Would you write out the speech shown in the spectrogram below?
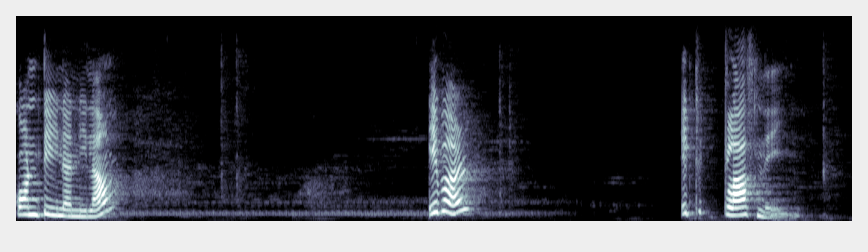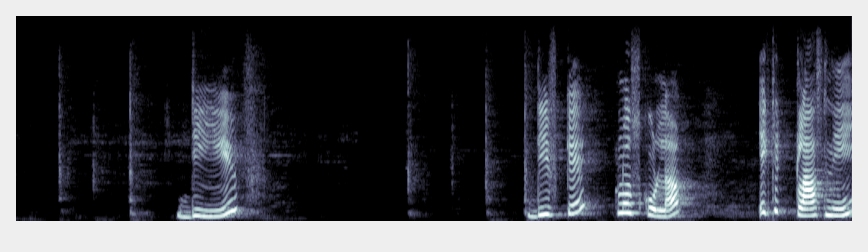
কন্টেইনার নিলাম। এবার একটি ক্লাস নেই। ডিভ ডিভকে ক্লোজ করলাম। একটি ক্লাস নেই।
